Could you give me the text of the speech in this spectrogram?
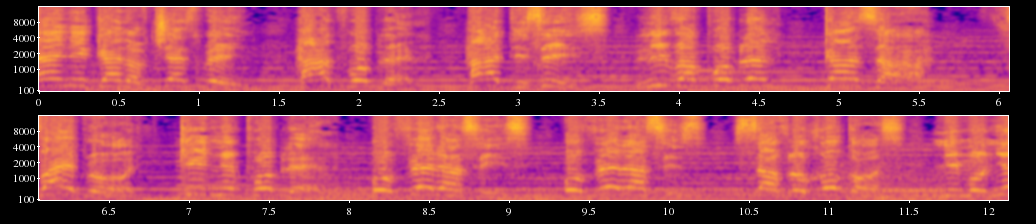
Any kind of chest pain, heart problem, heart disease, liver problem, cancer, fibroid, kidney problem, ovariances, ovariances, staphylococcus, pneumonia,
